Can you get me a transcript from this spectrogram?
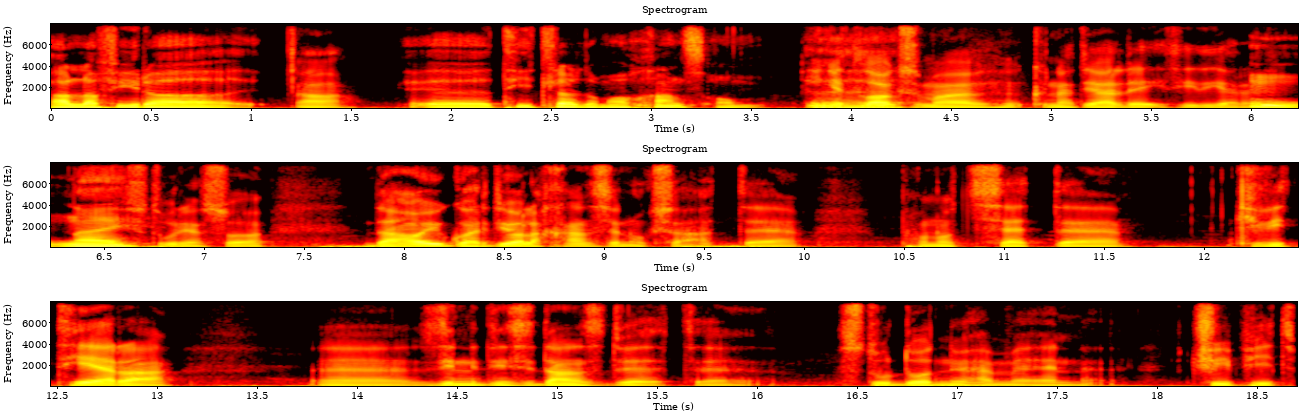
Alla fyra ja. eh, titlar de har chans om. Inget Eh, lag som har kunnat göra det tidigare Mm, i historien Så där har ju Guardiola chansen också att eh, på något sätt eh, kvittera eh, Zinedine Zidans du vet, eh, stordåd nu här med en trip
